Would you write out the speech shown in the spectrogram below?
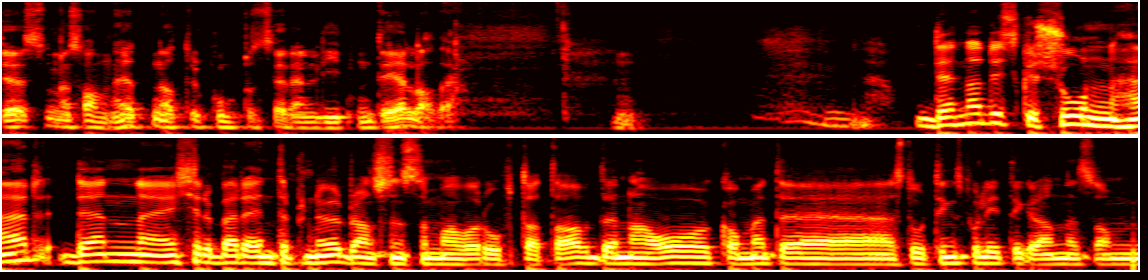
det som er sannheten, er at du kompenserer en liten del av det. Mm. Denne diskusjonen her, den er ikke det bare entreprenørbransjen som har vært opptatt av. Den har òg kommet til stortingspolitikerne som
